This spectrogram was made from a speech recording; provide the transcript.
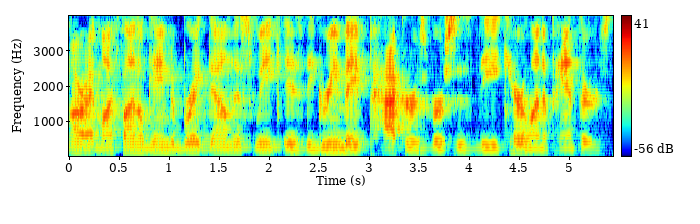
all right, my final game to break down this week is the Green Bay Packers versus the Carolina Panthers.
